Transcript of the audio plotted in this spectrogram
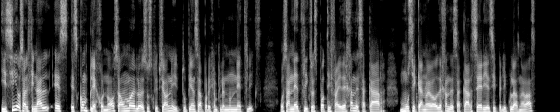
Y sí, o sea, al final es, es complejo, ¿no? O sea, un modelo de suscripción y tú piensas, por ejemplo, en un Netflix, o sea, Netflix o Spotify dejan de sacar música nueva o dejan de sacar series y películas nuevas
